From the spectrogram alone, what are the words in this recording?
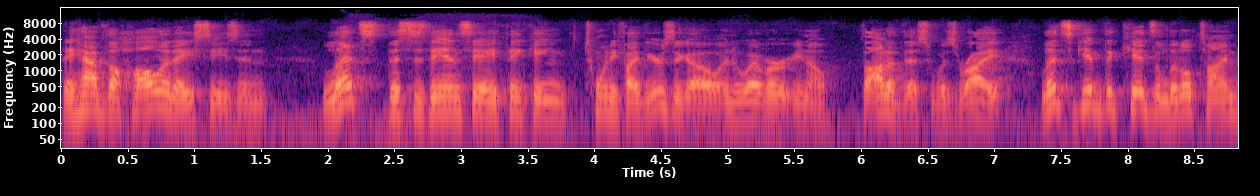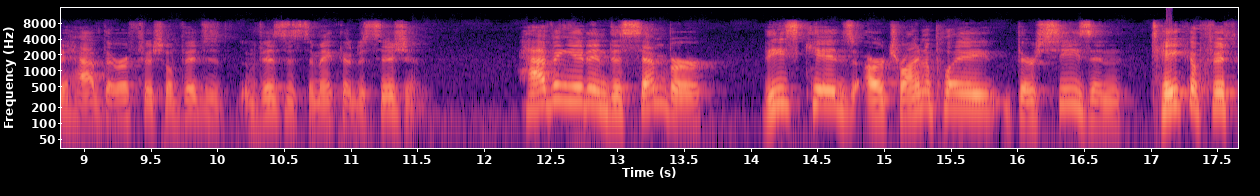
They have the holiday season. Let's. This is the NCAA thinking 25 years ago, and whoever you know thought of this was right. Let's give the kids a little time to have their official visits, visits to make their decision. Having it in December, these kids are trying to play their season. Take a.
